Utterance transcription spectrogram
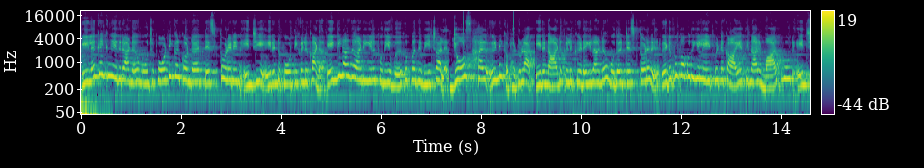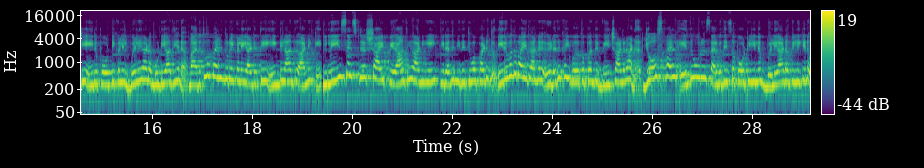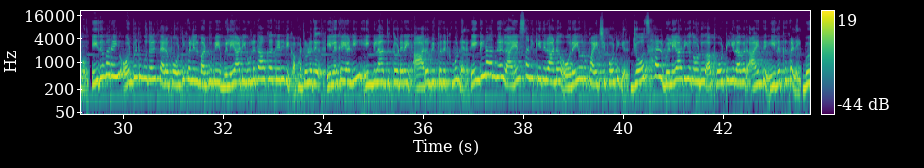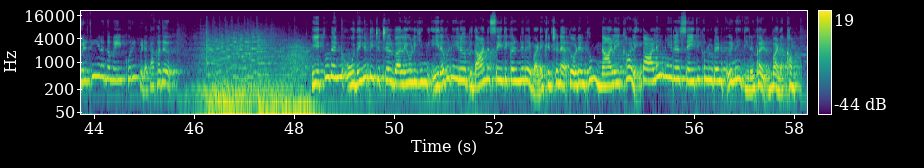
இலங்கைக்கு எதிரான மூன்று போட்டிகள் கொண்ட டெஸ்ட் தொடரின் எஞ்சிய இரண்டு போட்டிகளுக்கான இங்கிலாந்து அணியில் புதிய வேகப்பந்து வீச்சாளர் ஜோஸ் ஹல் இணைக்கப்பட்டுள்ளார். இரு நாடுகளுக்கு இடையிலான முதல் டெஸ்ட் தொடரில் இடுப்பு பகுதியில் ஏற்பட்ட காயத்தினால் மார்க்வுட் எஞ்சிய இரு போட்டிகளில் விளையாட முடியாது என மருத்துவ பரிந்துரைகளை அடுத்து இங்கிலாந்து அணிக்கு லீசெஸ்டர் ஷாய் பிராந்திய அணியை பிரதிநிதித்துவப்படுத்தும் இருபது வயதான இடது கை வேகப்பந்து வீச்சாளரான ஜோஸ் ஹல் எந்த ஒரு சர்வதேச போட்டியிலும் விளையாடவில்லை எனவும் இதுவரை ஒன்பது முதல் தர போட்டிகளில் மட்டுமே விளையாடியுள்ளதாக தெரிவிக்கப்பட்டுள்ளது. இலங்கை அணி இங்கிலாந்து தொடரை ஆரம்பிப்பதற்கு முன்னர் இங்கிலாந்து லயன்ஸ் அணிக்கு எதிரான ஒரே ஒரு பயிற்சி போட்டியில் ஜோஸ் ஹல் விளையாடியதோடு அப்போட்டியில் அவர் ஐந்து இலக்குகளை வீழ்த்தியிருந்தமை குறிப்பிடத்தக்கது. இத்துடன் உதய டிஜிட்டல் வலையொலியின் இரவு நேர பிரதான செய்திகள் நிறைவடைகின்றன. தொடர்ந்தும் நாளை காலை காலை நேர செய்திகளுடன் இணைந்திருங்கள். வணக்கம்.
